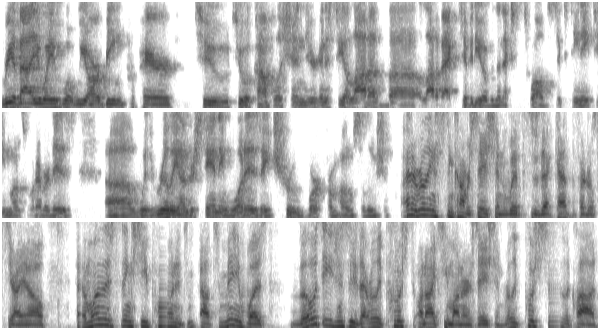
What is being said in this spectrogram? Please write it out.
reevaluate what we are being prepared to to accomplish and you're going to see a lot of uh, a lot of activity over the next 12 16 18 months whatever it is uh, with really understanding what is a true work from home solution. I had a really interesting conversation with suzette kent the federal cio and one of the things she pointed out to me was those agencies that really pushed on IT modernization, really pushed to the cloud,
